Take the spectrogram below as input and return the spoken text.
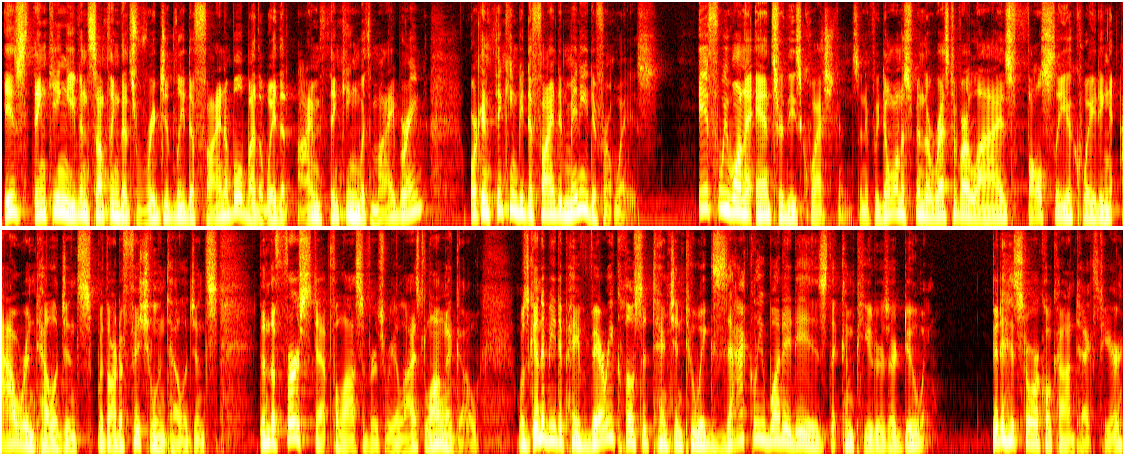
Is thinking even something that's rigidly definable by the way that I'm thinking with my brain? Or can thinking be defined in many different ways? If we want to answer these questions, and if we don't want to spend the rest of our lives falsely equating our intelligence with artificial intelligence, then the first step philosophers realized long ago was going to be to pay very close attention to exactly what it is that computers are doing. Bit of historical context here.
